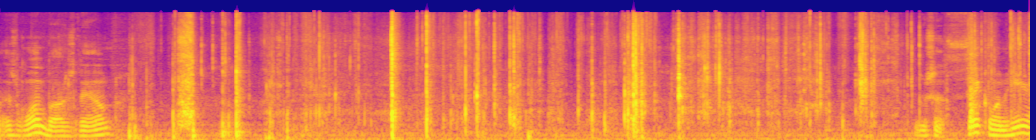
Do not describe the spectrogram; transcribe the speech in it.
That's one box down. There's a thick one here.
